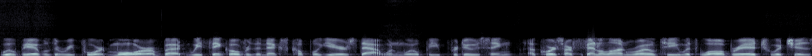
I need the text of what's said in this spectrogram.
we'll be able to report more, but we think over the next couple years that one will be producing. Of course, our Fenelon royalty with Wallbridge, which has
